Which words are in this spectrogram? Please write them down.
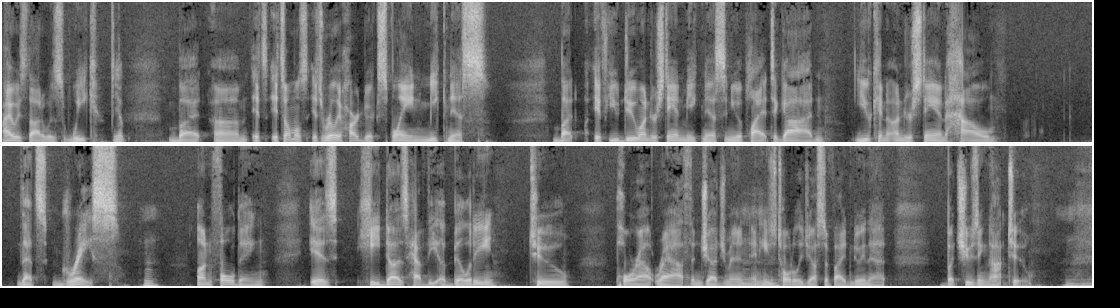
I always thought it was weak, Yep. but um, it's it's almost it's really hard to explain meekness. But if you do understand meekness and you apply it to God, you can understand how that's grace unfolding. Is He does have the ability to pour out wrath and judgment, and He's mm-hmm. totally justified in doing that, but choosing not to mm-hmm.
